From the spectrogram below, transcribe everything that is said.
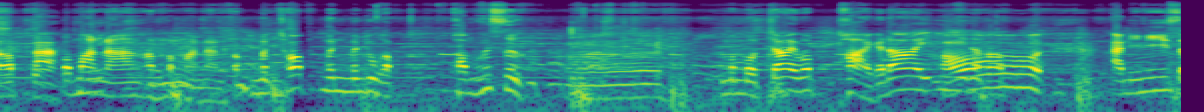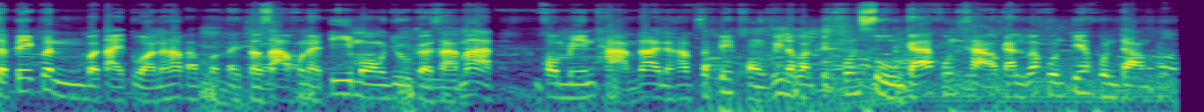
ครับผมอ่ประมาณนั้นครับประมาณนั้นครับมันชอบมันมันอยู่กับความรู้สึกเออ มันหมดใจว่าผ่ายก็ได้อีอ๋อนะครับ อันนี้นี่สเปคเป็นบ่ตายตัวนะครับครับบ่ตายตัว สาวๆคนไหนที่มองอยู่ก็สามารถคอมเมนต์ถามได้นะครับ สเปคของวิรวันเป็นคนสูงกะคนขาวกันหรือว่าคนเตี้ยคนดำครับ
